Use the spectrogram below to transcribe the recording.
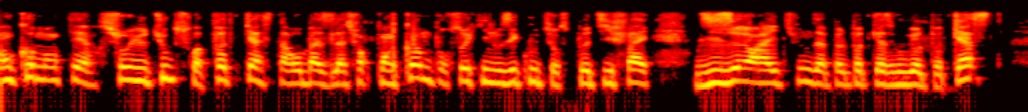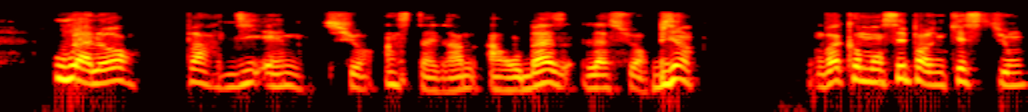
en commentaire sur YouTube, soit podcast.lasur.com pour ceux qui nous écoutent sur Spotify, Deezer, iTunes, Apple Podcast, Google Podcast, ou alors par DM sur Instagram, @lasur. Bien, on va commencer par une question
